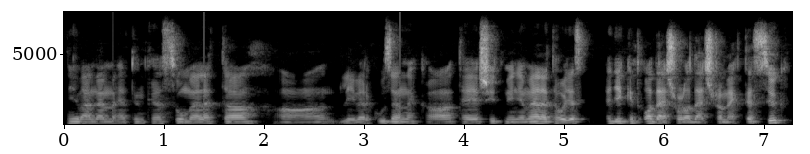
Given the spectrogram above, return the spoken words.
nyilván nem mehetünk el szó mellett a, a Leverkusennek a teljesítménye mellett, ahogy ezt egyébként adásról adásra megtesszük.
